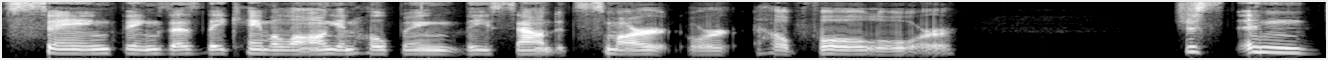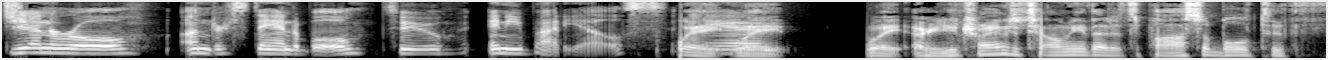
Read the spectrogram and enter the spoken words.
saying things as they came along and hoping they sounded smart or helpful or just in general understandable to anybody else. Wait, And- wait, wait. Are you trying to tell me that it's possible to th-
